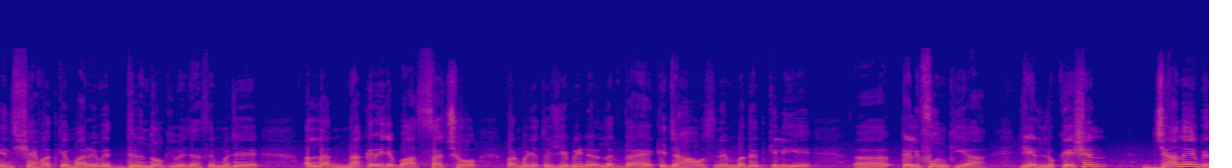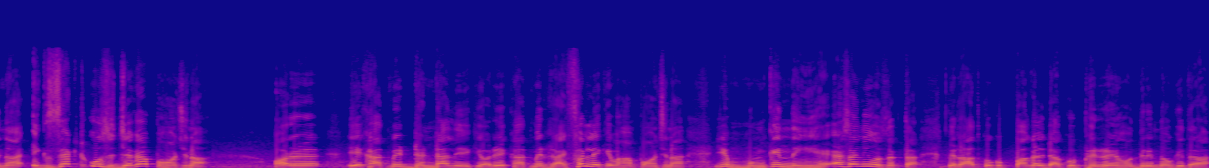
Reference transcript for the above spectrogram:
इन शहवत के मारे हुए दरिंदों की वजह से मुझे अल्लाह न करे ये बात सच हो, पर मुझे तो ये भी डर लगता है कि जहाँ उसने मदद के लिए टेलीफोन किया, ये लोकेशन जाने बिना एग्जैक्ट उस जगह पहुँचना और एक हाथ में डंडा लेके और एक हाथ में राइफ़ल लेके वहाँ पहुँचना, ये मुमकिन नहीं है। ऐसा नहीं हो सकता कि रात को कोई पागल डाकू फिर रहे हों, दरिंदों की तरह,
